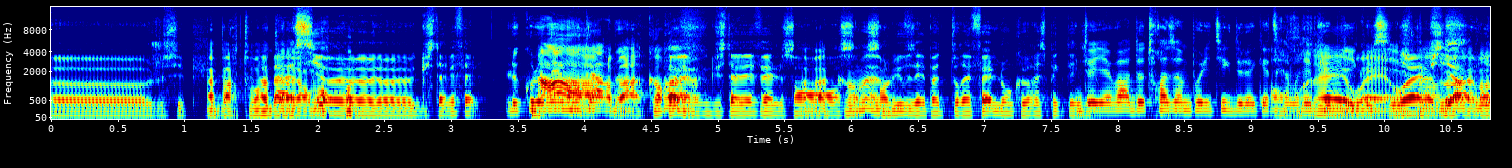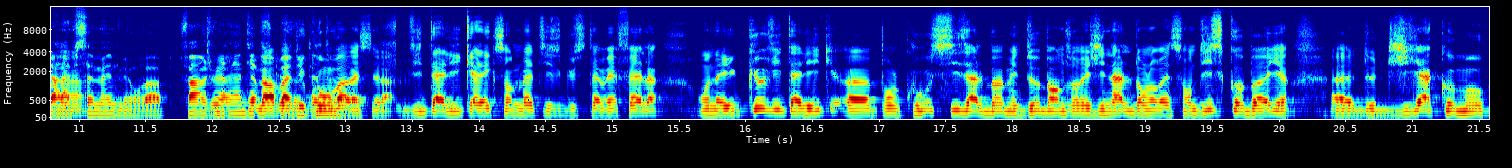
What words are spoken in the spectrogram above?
Euh, Je sais plus. À part toi Ah bah, si, intérieurement. euh, Gustave Eiffel. Le colonel Moutarde. bah quand Quand même. même, Gustave Eiffel. Sans, Ah bah, sans- sans lui, vous n'avez pas de Tour Eiffel, donc euh, respectez Il doit y avoir deux, trois hommes politiques de la 4 En vrai, République ouais, aussi. Ouais, puis il y a, y a avoir- Rebsamen, mais on va. Enfin, je vais rien dire. Non, bah du coup, on va rester là. Vitalik, Alexandre Matisse, Gustave Eiffel. On a eu que Vitalik, euh, pour le coup. Six albums et deux bandes originales, dont le récent Disco Boy euh, de Giacomo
